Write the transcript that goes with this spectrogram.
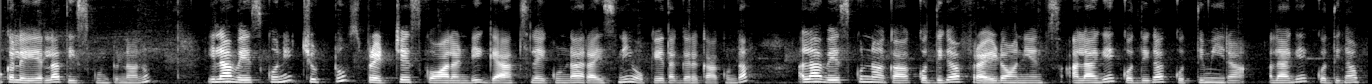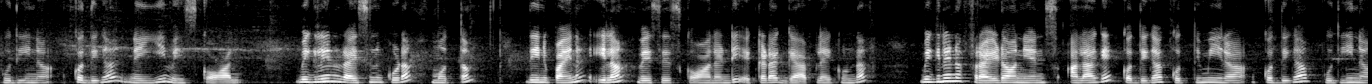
ఒక లేయర్లా తీసుకుంటున్నాను. ఇలా వేసుకొని చుట్టూ స్ప్రెడ్ చేసుకోవాలండి. గ్యాప్స్ లేకుండా రైస్ని ఒకే దగ్గర కాకుండా. అలా వేసుకున్నాక కొద్దిగా ఫ్రైడ్ ఆనియన్స్ అలాగే కొద్దిగా కొత్తిమీర అలాగే కొద్దిగా పుదీనా కొద్దిగా నెయ్యి వేసుకోవాలి. మిగిలిన రైస్ను కూడా మొత్తం దీనిపైన ఇలా వేసేసుకోవాలండి. ఎక్కడ గ్యాప్ లేకుండా. మిగిలిన ఫ్రైడ్ ఆనియన్స్ అలాగే కొద్దిగా కొత్తిమీర కొద్దిగా పుదీనా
